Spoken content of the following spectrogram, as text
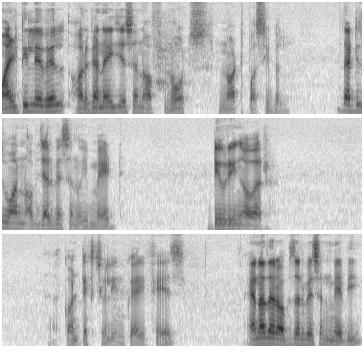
multi-level organization of notes not possible that is one observation we made during our uh, contextual inquiry phase. Another observation may be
